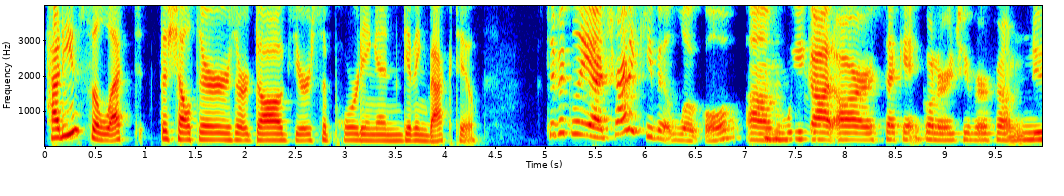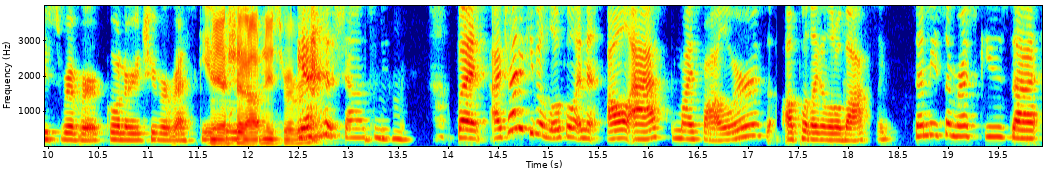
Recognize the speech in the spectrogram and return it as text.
how do you select the shelters or dogs you're supporting and giving back to? Typically I try to keep it local. Um, mm-hmm. We got our second golden retriever from Neuse River Golden Retriever Rescue. Yeah, so shout we, out Neuse River. Yeah, shout out to Neuse mm-hmm. But I try to keep it local and I'll ask my followers, I'll put like a little box, like send me some rescues that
